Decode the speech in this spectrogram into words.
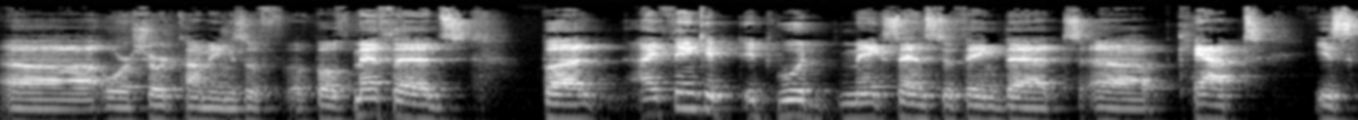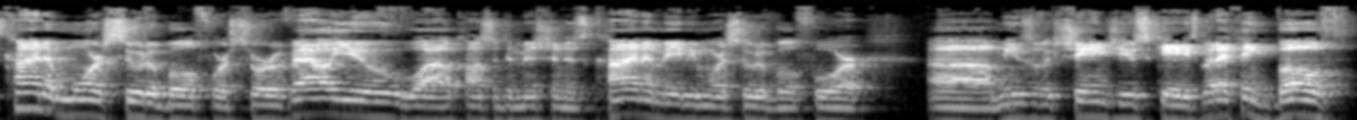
uh, or shortcomings of, of, both methods, but I think it, it would make sense to think that uh, capped is kind of more suitable for store of value, while constant emission is kind of maybe more suitable for uh, means of exchange use case. But I think both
